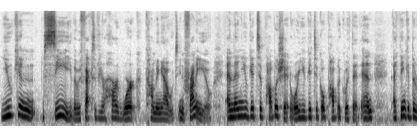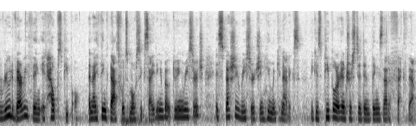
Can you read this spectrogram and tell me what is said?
you can see the effects of your hard work coming out in front of you. And then you get to publish it or you get to go public with it. And I think at the root of everything, it helps people. And I think that's what's most exciting about doing research, especially research in human kinetics, because people are interested in things that affect them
